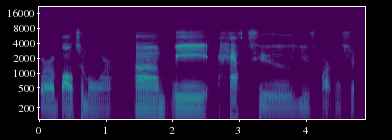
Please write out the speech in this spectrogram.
for Baltimore. Um, we have to use partnerships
